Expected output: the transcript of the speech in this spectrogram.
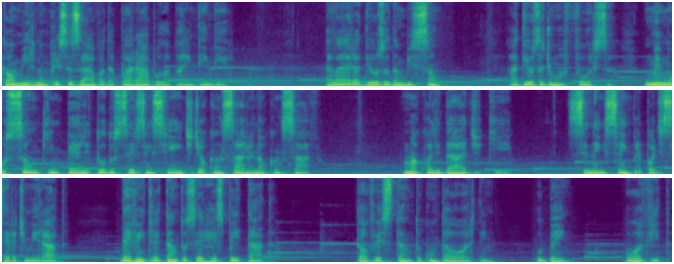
Calmir não precisava da parábola para entender. Ela era a deusa da ambição, a deusa de uma força, uma emoção que impele todo ser senciente de alcançar o inalcançável. Uma qualidade que, se nem sempre pode ser admirada, deve entretanto ser respeitada, talvez tanto quanto a ordem, o bem ou a vida.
